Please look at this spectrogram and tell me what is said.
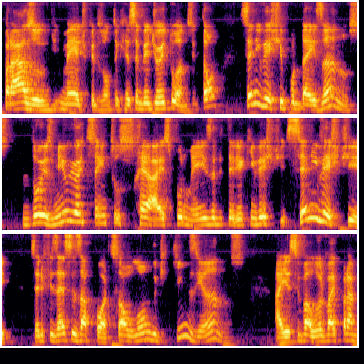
prazo médio que eles vão ter que receber de 8 anos. Então, se ele investir por 10 anos, R$ 2.800 por mês ele teria que investir. Se ele investir, se ele fizer esses aportes ao longo de 15 anos, aí esse valor vai para R$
